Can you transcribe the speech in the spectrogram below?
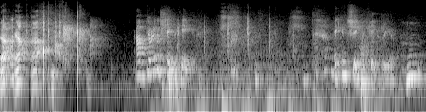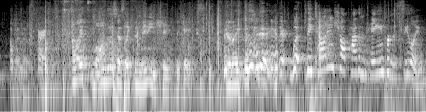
Yep, yep, yep. Um, do you want to go shake the cake? I can shake the cake for you. Open this. All right. I like Lonzo's has like the mini shake the cakes. They're like this big. What the Italian shop had them hanging from the ceiling.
